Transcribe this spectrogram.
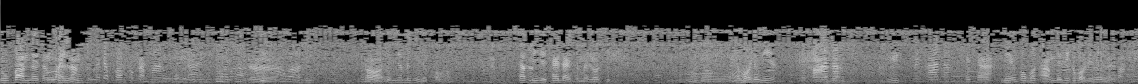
ดูบ้านได้ตั้งหลายหลังถ้าจะพร้อมเขากลับมาได้ก็ถึงจะไม่ใช่เจ้าของทรัพย์นี่จะใช้ได้สมัยรถถ้าบอกเดี๋ยวนี้คานนะคอืมไม่ช้านะไม่ใช่นี่พ่อพ่อถามเดี๋ยวนี้เขาบอกเดี๋ยวนี้เลยหวังนี่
